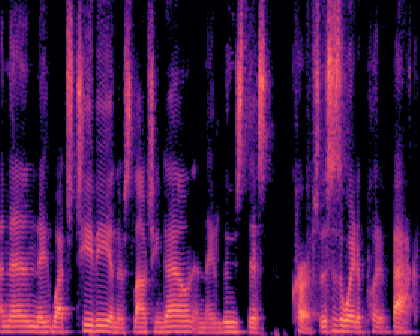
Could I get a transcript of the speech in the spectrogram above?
And then they watch TV and they're slouching down and they lose this curve. So this is a way to put it back.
